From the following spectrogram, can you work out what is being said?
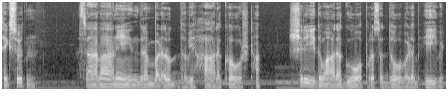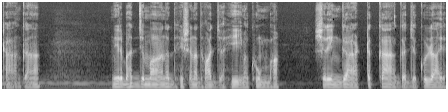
Tekst 17. Savanendra Badaruddha Vihara Koshtha Shri Dvara Gopura Sadovara Bhivitanka Nirbhajamana Dhishana Dhvaja Hima Kumbha Shringa Taka Gajakulai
